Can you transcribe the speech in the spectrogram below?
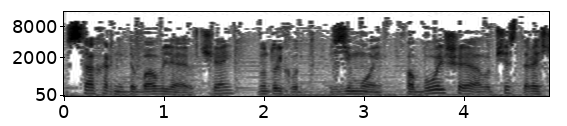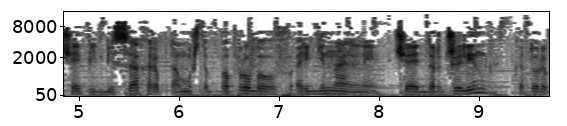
сахар не добавляю в чай, но только вот зимой побольше, а вообще стараюсь чай пить без сахара, потому что попробовав оригинальный чай Дарджилинг, который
